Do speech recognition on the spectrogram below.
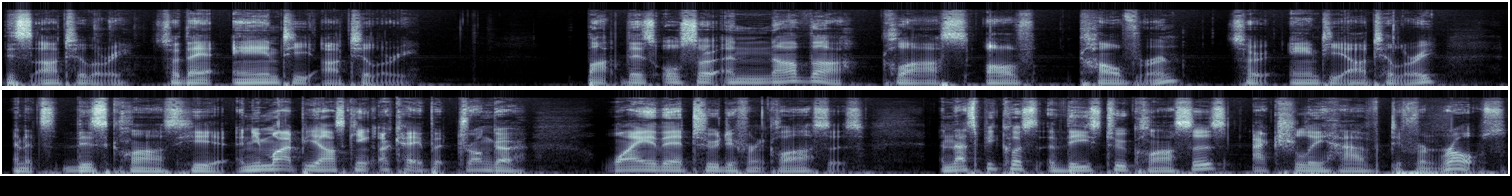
this artillery. So they're anti-artillery. But there's also another class of Culverin, so anti-artillery, and it's this class here. And you might be asking, okay, but Drongo, why are there two different classes? And that's because these two classes actually have different roles.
